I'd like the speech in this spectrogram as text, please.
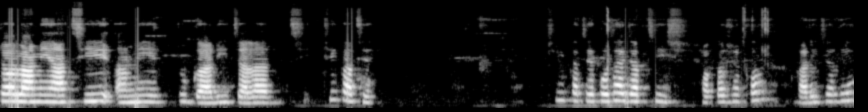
চল, আমি আছি, আমি একটু গাড়ি চালাচ্ছি। ঠিক আছে। ঠিক আছে, কোথায় যাচ্ছিস? সকাল সকাল গাড়ি চালিয়ে?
